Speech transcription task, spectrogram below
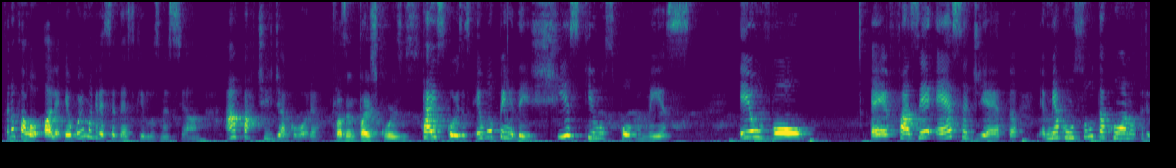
Você não falou, olha, eu vou emagrecer 10 quilos nesse ano, a partir de agora. Fazendo tais coisas. Tais coisas. Eu vou perder X quilos por mês. Eu vou é, fazer essa dieta. Minha consulta com, a nutri,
